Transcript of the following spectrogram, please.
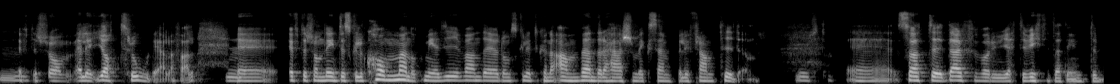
mm, Eftersom, eller jag tror det i alla fall, Mm. eh, eftersom det inte skulle komma något medgivande och de skulle inte kunna använda det här som exempel i framtiden. Eh, så att eh, därför var det ju jätteviktigt att inte,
